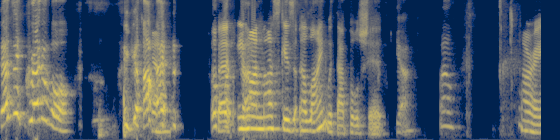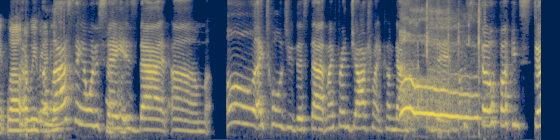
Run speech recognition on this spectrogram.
that's incredible. Oh my god. Yeah. Oh my but God. Elon Musk is aligned with that bullshit. yeah. Well, All right. Well, are we ready? the last thing I want to say Uh-huh. is that um oh I told you this that my friend Josh might come down. I'm so fucking stoked.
